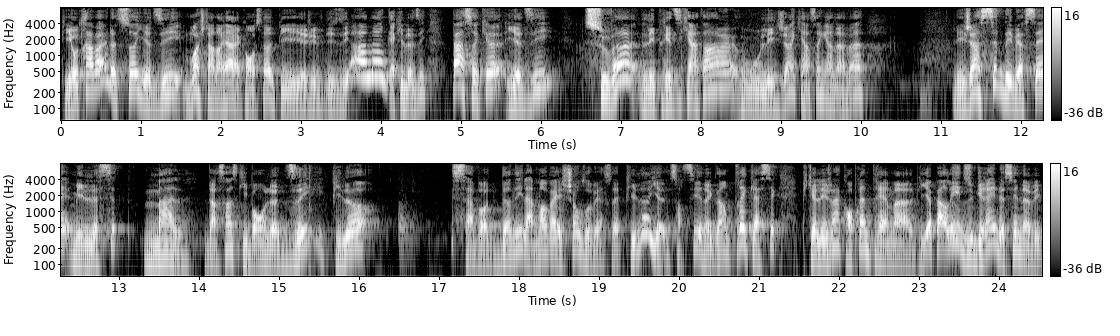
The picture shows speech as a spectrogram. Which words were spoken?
Puis au travers de ça, il a dit, moi, je suis en arrière à la console, puis j'ai dit, Amen, quand il l'a dit. Parce que il a dit, souvent, les prédicateurs ou les gens qui enseignent en avant, les gens citent des versets, mais ils le citent mal, dans le sens qu'ils vont le dire, puis là, ça va donner la mauvaise chose au verset. Puis là, il a sorti un exemple très classique, puis que les gens comprennent très mal. Puis il a parlé du grain de sénévé.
